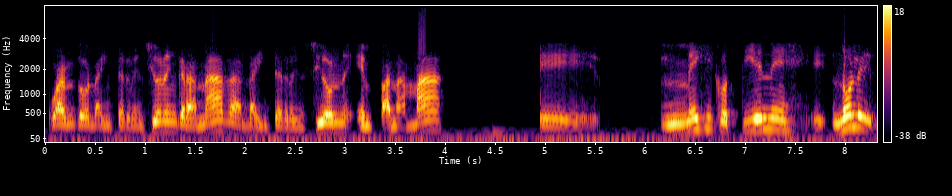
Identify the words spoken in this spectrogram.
cuando la intervención en Granada, la intervención en Panamá, eh, México tiene, eh, no le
